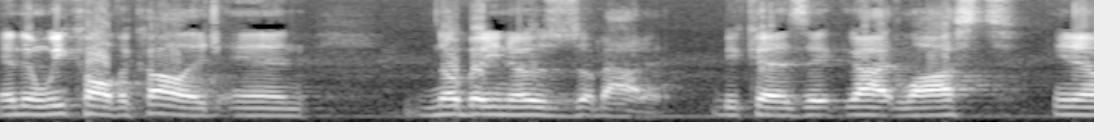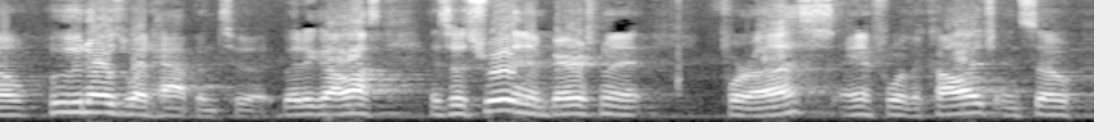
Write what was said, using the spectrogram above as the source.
and then we call the college and nobody knows about it because it got lost. You know, who knows what happened to it, but it got lost. And so it's really an embarrassment for us and for the college. And so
